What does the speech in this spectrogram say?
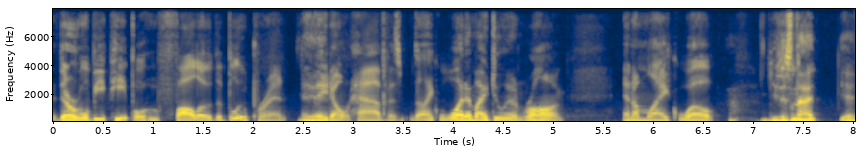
there will be people who follow the blueprint and Yeah. they don't have as they're like, what am I doing wrong? And I'm like, well, You're just not, yeah,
